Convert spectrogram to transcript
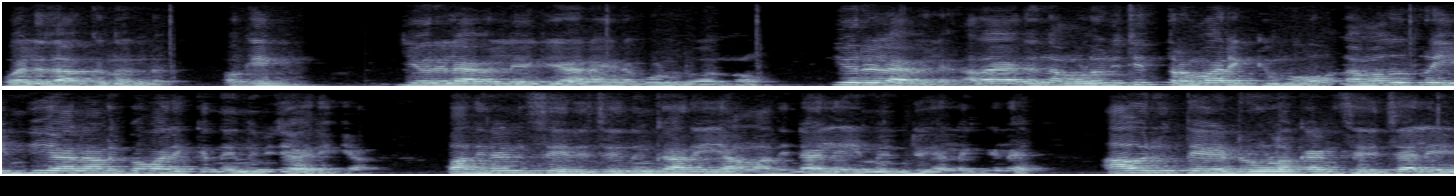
വലുതാക്കുന്നുണ്ട്. ഓക്കെ ഈ ഒരു ലെവലിലേക്ക് ഞാൻ അതിനെ കൊണ്ടുവന്നു. ഈ ഒരു ലെവൽ അതായത് നമ്മളൊരു ചിത്രം വരയ്ക്കുമ്പോൾ നമ്മൾ ഫ്രെയിം ചെയ്യാനാണ് ഇപ്പൊ വരയ്ക്കുന്നതെന്ന് വിചാരിക്കാം. അപ്പൊ അതിനനുസരിച്ച് നിങ്ങൾക്ക് അറിയാം അതിന്റെ അലൈൻമെന്റ് അല്ലെങ്കിൽ ആ ഒരു തേർഡ് റൂൾ ഒക്കെ അനുസരിച്ച് അലൈൻ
